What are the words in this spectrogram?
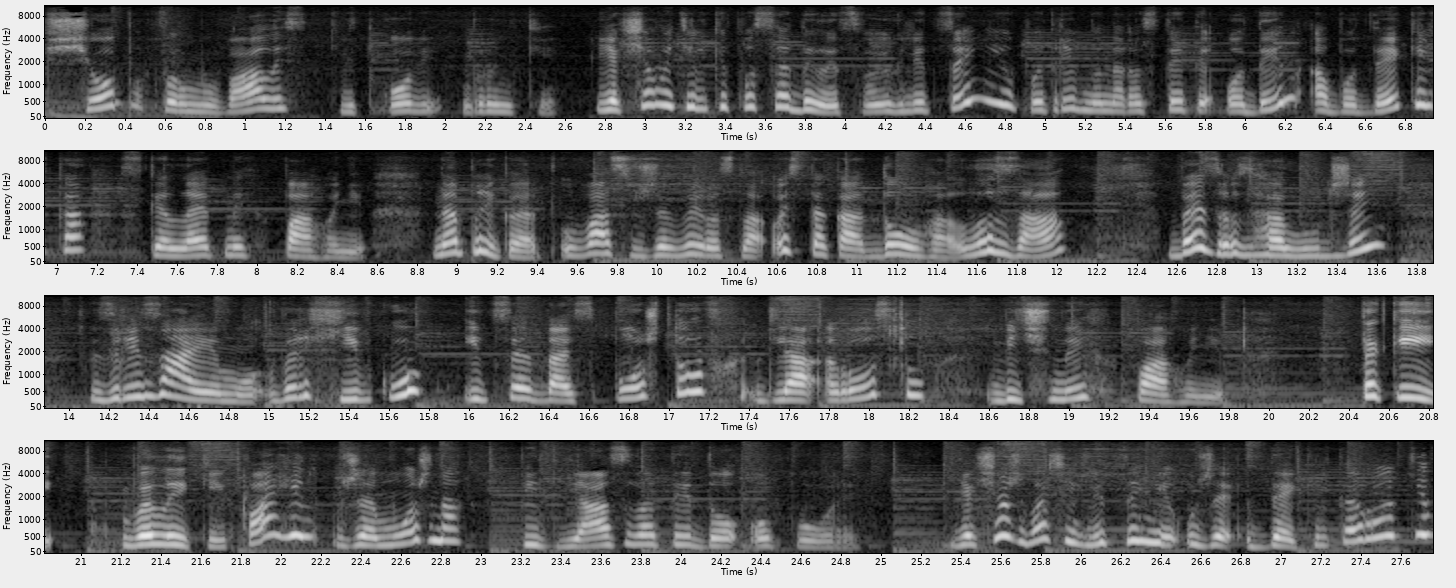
щоб формувались квіткові бруньки. Якщо ви тільки посадили свою гліцинію, потрібно наростити один або декілька скелетних пагонів. Наприклад, у вас вже виросла ось така довга лоза без розгалуджень. Зрізаємо верхівку, і це дасть поштовх для росту бічних пагонів. Такий великий пагін вже можна підв'язувати до опори. Якщо ж вашій гліцині вже декілька років,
